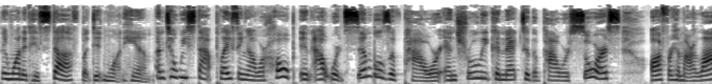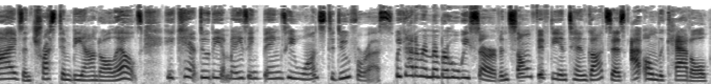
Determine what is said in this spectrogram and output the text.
They wanted his stuff, but didn't want him. Until we stop placing our hope in outward symbols of power and truly connect to the power source, offer him our lives and trust him beyond all else, he can't do the amazing things he wants to do for us. We got to remember who we serve. In Psalm 50 and 10, God says, I own the cattle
